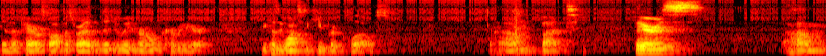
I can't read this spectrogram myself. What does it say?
in the Paris office rather than doing her own career because he wants to keep her close. Um, but there's um,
